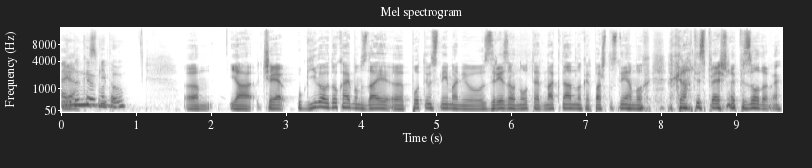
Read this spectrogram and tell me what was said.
Ja. kdo Nismo ugibal? Um, ja, če je ugibal, kdo kaj bom zdaj uh, po tem snemanju zrezal noter naknadno, ker pač to snemamo hkrati s prejšnjo epizodo. Ne?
